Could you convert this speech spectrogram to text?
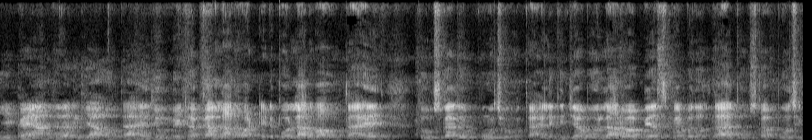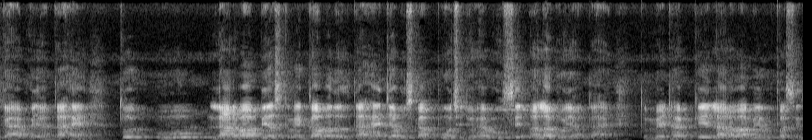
ये कयांतरण क्या होता है? जो मेढक का लार्वा टेडपोल लार्वा होता है तो उसका जो पूंछ होता है, लेकिन जब वो लार्वा व्यस्क में बदलता है तो उसका पूंछ गायब हो जाता है। तो वो लार्वा व्यस्क में कब बदलता है? जब उसका पूंछ जो है, वो उससे अलग हो जाता है। तो मेढक के लार्वा में उपस्थित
